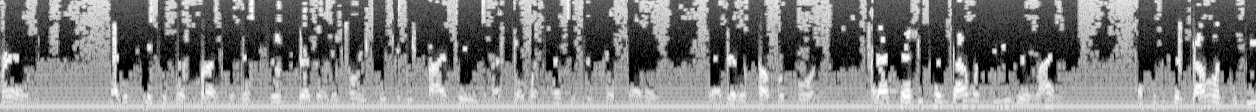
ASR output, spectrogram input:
friends that it's taken them months, and they're still struggling. It's only taken me five days, and I feel 100% better than I've ever felt before. And I said, because God wants to use your life. I said, because God wants to do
